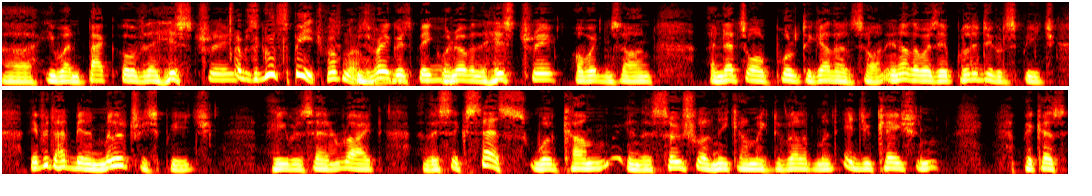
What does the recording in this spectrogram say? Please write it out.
Uh, he went back over the history. It was a good speech, wasn't it? It was a very good speech. Went over the history of it and so on, and that's all pulled together and so on. In other words, a political speech. If it had been a military speech, he would have said, right, the success will come in the social and economic development, education, because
